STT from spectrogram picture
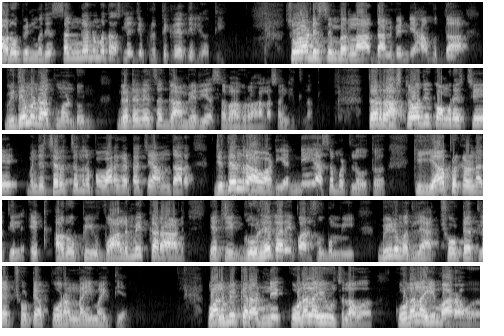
आरोपींमध्ये संगनमत असल्याची प्रतिक्रिया दिली होती. सोळा डिसेंबरला दानवेंनी हा मुद्दा विधिमंडळात मांडून घटनेचं गांभीर्य सभागृहाला सांगितलं. तर राष्ट्रवादी काँग्रेसचे म्हणजे शरदचंद्र पवार गटाचे आमदार जितेंद्र आव्हाड यांनी असं म्हटलं होतं की या प्रकरणातील एक आरोपी वाल्मिक कराड याची गुन्हेगारी पार्श्वभूमी बीडमधल्या छोट्यातल्या छोट्या पोरांनाही माहिती आहे. वाल्मिक कराडने कोणालाही उचलावं कोणालाही मारावं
